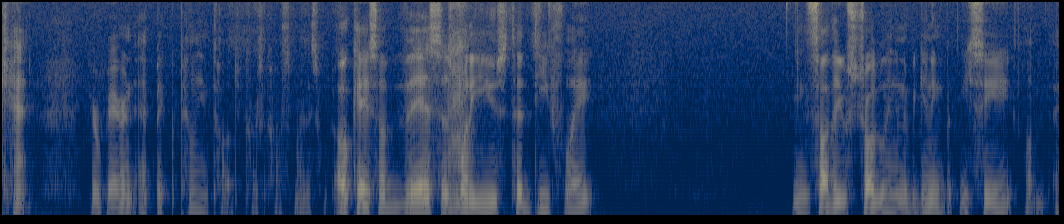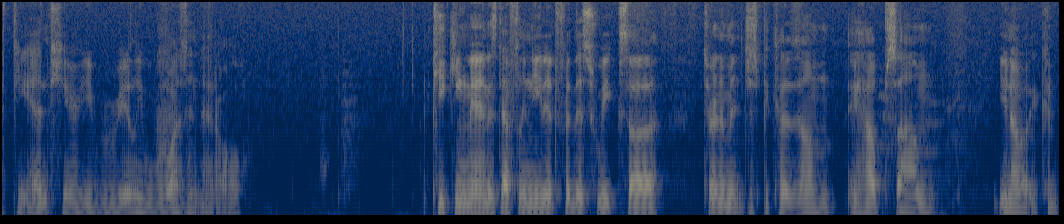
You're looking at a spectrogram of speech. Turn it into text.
Cat. Your rare and epic paleontology cards cost minus one. Okay, so this is what he used to deflate. You saw that he was struggling in the beginning, but you see um, at the end here, he really wasn't at all. Peking Man is definitely needed for this week's uh, tournament just because um it helps um you know it could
